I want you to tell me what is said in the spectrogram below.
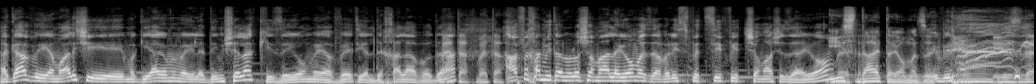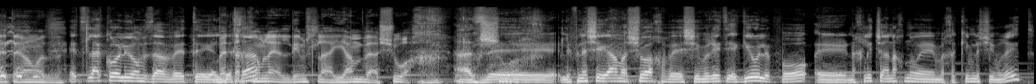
אגב, היא אמרה לי שהיא מגיעה היום עם הילדים שלה, כי זה יום הבא את ילדך לעבודה. בטח, בטח. אף אחד מאיתנו לא שמע על היום הזה, אבל היא ספציפית שמעה שזה היום. היא ייסדה את היום הזה. היא ייסדה את היום הזה. אצלה כל יום זה את אה, בטח ילדך. גם לילדים שלה ים והשוח. אז. אה, לפני שים אשוח ושמרית יגיעו לפה, אה, נחליט שאנחנו מחכים לשמרית?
